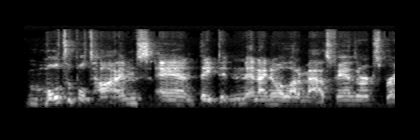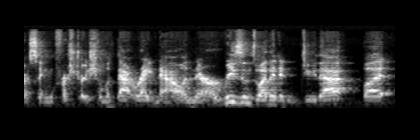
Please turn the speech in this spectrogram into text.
multiple times and they didn't and I know a lot of Mavs fans are expressing frustration with that right now and there are reasons why they didn't do that but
